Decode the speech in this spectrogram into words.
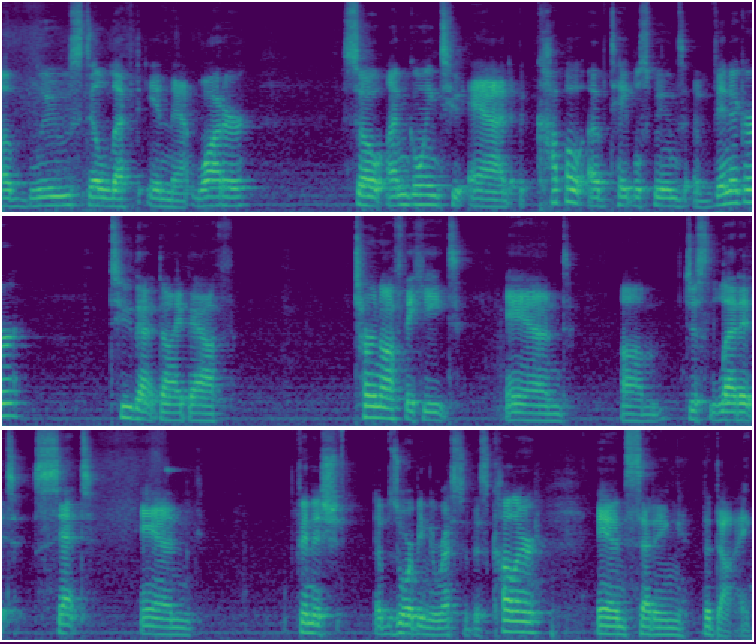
of blue still left in that water. So I'm going to add a couple of tablespoons of vinegar to that dye bath, turn off the heat, and um, just let it set and finish absorbing the rest of this color and setting the dye.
